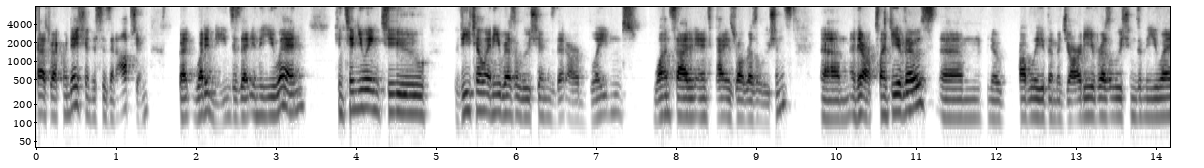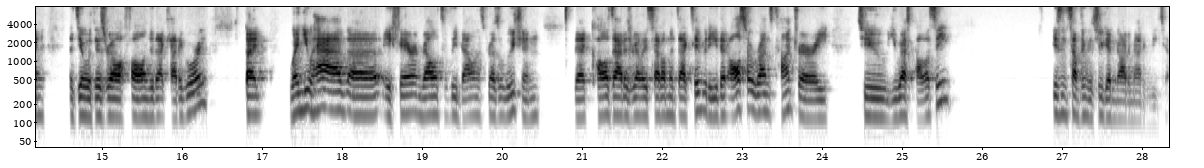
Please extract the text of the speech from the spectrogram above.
fast recommendation, this is an option, but what it means is that in the UN, continuing to veto any resolutions that are blatant one-sided anti-Israel resolutions um, and there are plenty of those. Um, you know, probably the majority of resolutions in the UN that deal with Israel fall into that category. But when you have a, a fair and relatively balanced resolution that calls out Israeli settlement activity that also runs contrary to US policy, isn't something that should get an automatic veto.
